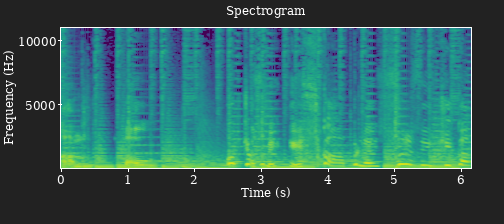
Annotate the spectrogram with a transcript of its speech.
hambou. Občas mi i skápne slzička.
